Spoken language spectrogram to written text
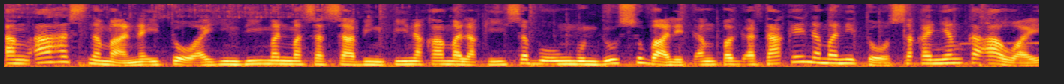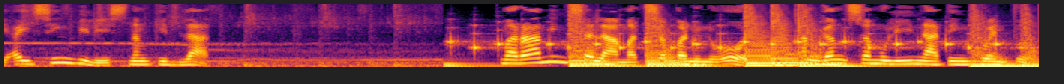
Ang ahas naman na ito ay hindi man masasabing pinakamalaki sa buong mundo subalit ang pag-atake naman nito sa kanyang kaaway ay singbilis ng kidlat. Maraming salamat sa panunood, hanggang sa muli nating kwento.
